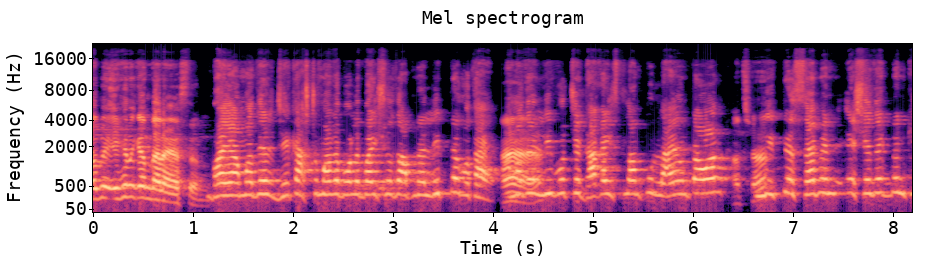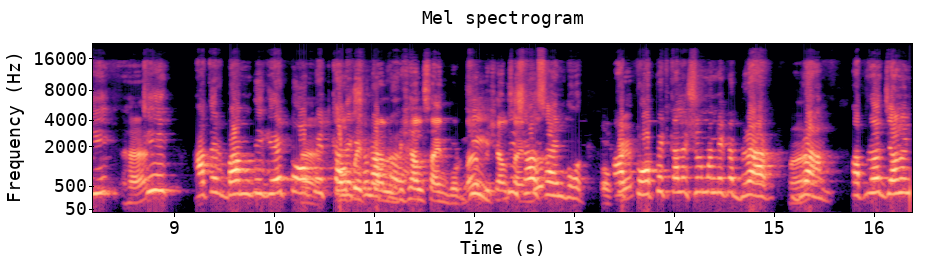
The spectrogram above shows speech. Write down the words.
সবাই এখানে কেন দাঁড়ায় আছেন? ভাই আমাদের যে কাস্টমাররা বলে ভাই শুধু আপনার লিফটটা কোথায়? হ্যাঁ। আমাদের লিফট হচ্ছে ঢাকা ইসলামপুর লায়ন টাওয়ার। লিফটে সেভেন এসে দেখবেন কি? হ্যাঁ। ঠিক হাতের বাম দিকে টপ হ্যাঁ, কালেকশন কাল- বিশাল সাইনবোর্ড না? বিশাল সাইনবোর্ড আর টপ এইট কালেকশন মানে একটা ব্র্যান্ড। ব্র্যান্ড আপনারা জানেন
